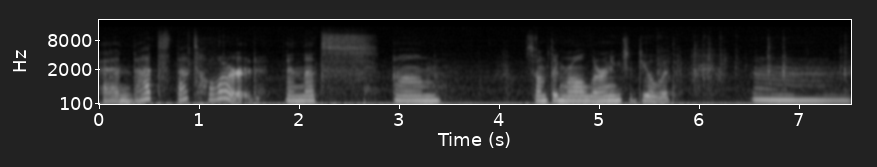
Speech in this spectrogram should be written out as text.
And that's that's hard, and that's um something we're all learning to deal with. Mm.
